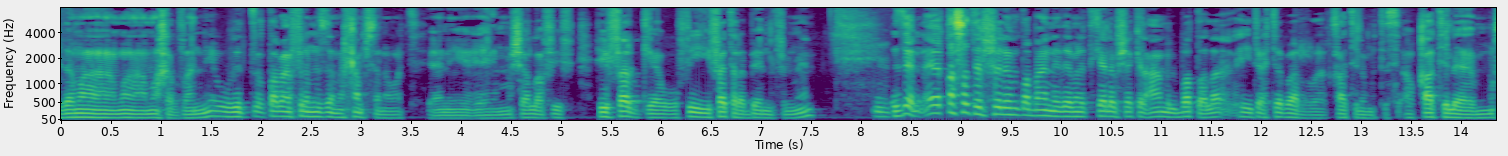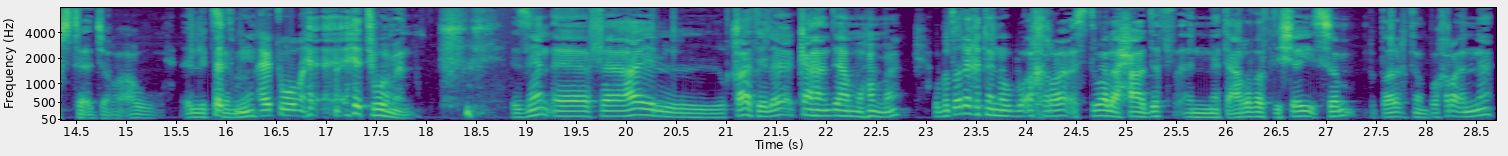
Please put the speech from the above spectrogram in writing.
إذا ما ما ما خاب ظني. وطبعا الفيلم نزل من خمس سنوات. يعني يعني ما شاء الله في في فرق وفي فترة بين الفيلمين. زين قصة الفيلم طبعا إذا بنتكلم بشكل عام البطلة هي تعتبر قاتلة متس... أو قاتلة مستأجرة أو اللي تسميه هيت وومن هيت وومن زين آه، فهاي القاتلة كان عندها مهمة وبطريقة إنه بأخرى استوى لها حادث إن تعرضت لشيء سم بطريقة بأخرى إنه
